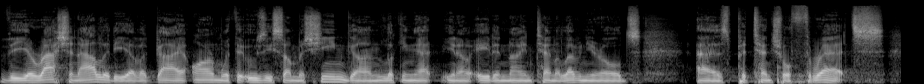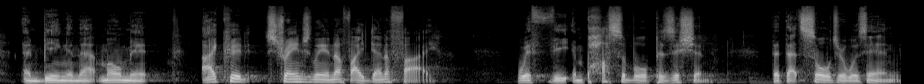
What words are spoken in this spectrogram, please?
the irrationality of a guy armed with the Uzi submachine gun looking at, you know, 8 and 9, 10, 11 year olds as potential threats and being in that moment, I could strangely enough identify with the impossible position that that soldier was in.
